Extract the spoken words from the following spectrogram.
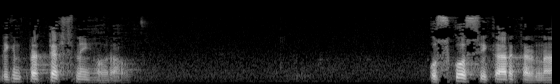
लेकिन प्रत्यक्ष नहीं हो रहा हो। उसको स्वीकार करना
